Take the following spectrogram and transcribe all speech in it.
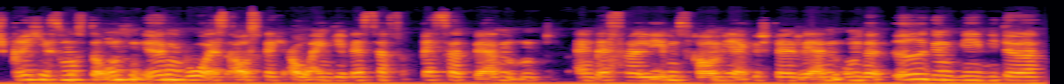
Sprich, es muss da unten irgendwo als Ausgleich auch ein Gewässer verbessert werden und ein besserer Lebensraum hergestellt werden, um da irgendwie wieder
